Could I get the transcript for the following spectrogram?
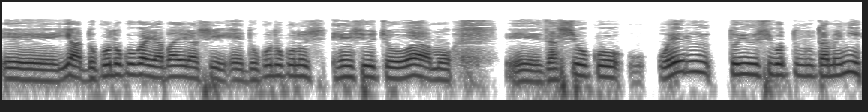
えーいや、どこどこがやばいらしい、えーどこどこの編集長はもう、えー雑誌をこう、終えるという仕事のために、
